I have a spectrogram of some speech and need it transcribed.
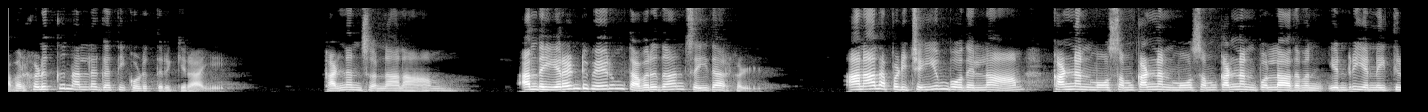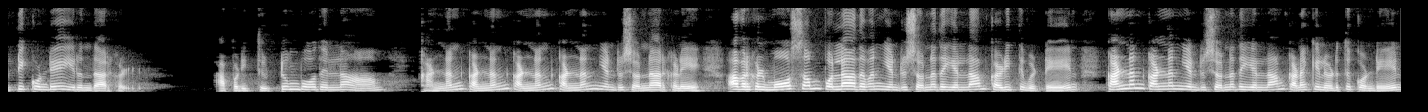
அவர்களுக்கு நல்ல கதி கொடுத்திருக்கிறாயே. கண்ணன் சொன்னானாம் அந்த இரண்டு பேரும் தவறுதான் செய்தார்கள். ஆனால் அப்படி செய்யும் போதெல்லாம் கண்ணன் மோசம் கண்ணன் மோசம் கண்ணன் பொல்லாதவன் என்று என்னை திட்டிக்கொண்டே இருந்தார்கள். அப்படி திட்டும் போதெல்லாம் கண்ணன் கண்ணன் கண்ணன் கண்ணன் என்று சொன்னார்களே. அவர்கள் மோசம் பொல்லாதவன் என்று சொன்னதையெல்லாம் கழித்து விட்டேன். கண்ணன் கண்ணன் என்று சொன்னதையெல்லாம் கணக்கில் எடுத்துக்கொண்டேன்.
